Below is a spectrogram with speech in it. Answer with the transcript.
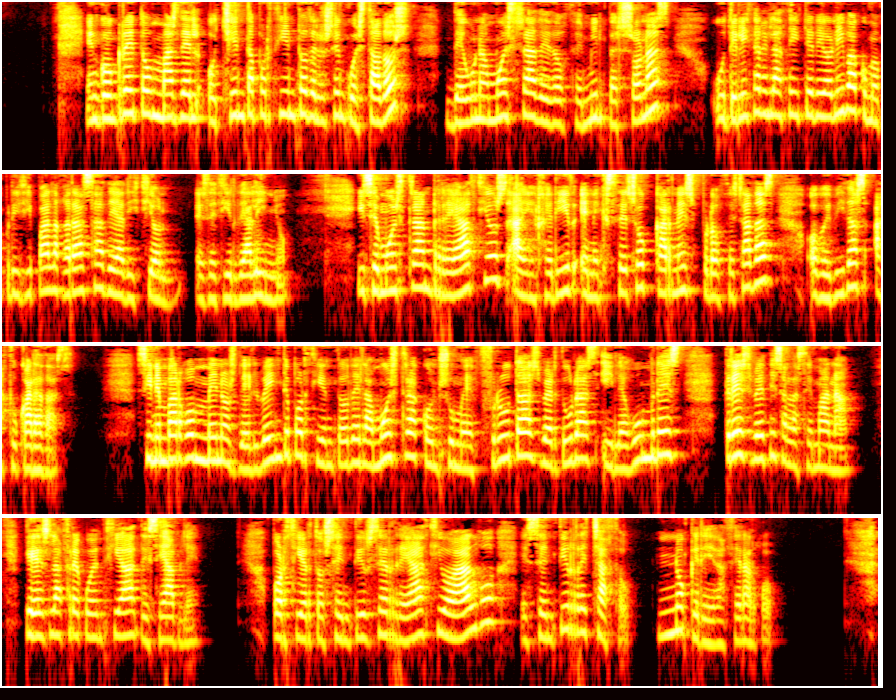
En concreto, más del 80% de los encuestados, de una muestra de 12.000 personas, utilizan el aceite de oliva como principal grasa de adición, es decir, de aliño, y se muestran reacios a ingerir en exceso carnes procesadas o bebidas azucaradas. Sin embargo, menos del 20% de la muestra consume frutas, verduras y legumbres tres veces a la semana, que es la frecuencia deseable. Por cierto, sentirse reacio a algo es sentir rechazo, no querer hacer algo.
